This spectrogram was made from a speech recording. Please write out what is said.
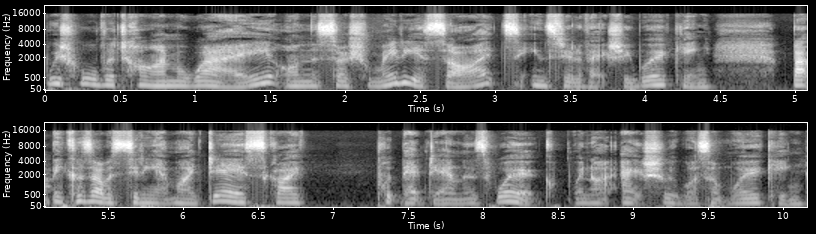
whittle the time away on the social media sites instead of actually working. But because I was sitting at my desk, I put that down as work when I actually wasn't working.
